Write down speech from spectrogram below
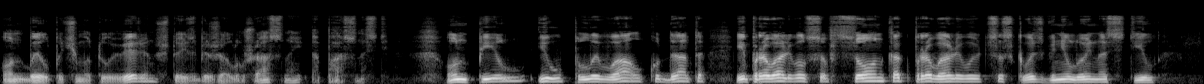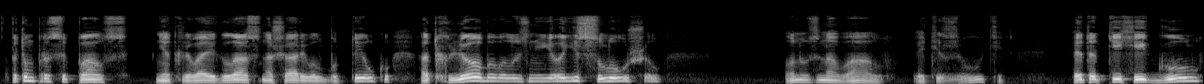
он был почему-то уверен, что избежал ужасной опасности. Он пил и уплывал куда-то, и проваливался в сон, как проваливаются сквозь гнилой настил. Потом просыпался, не открывая глаз, нашаривал бутылку, отхлебывал из нее и слушал. Он узнавал эти звуки, этот тихий гул,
